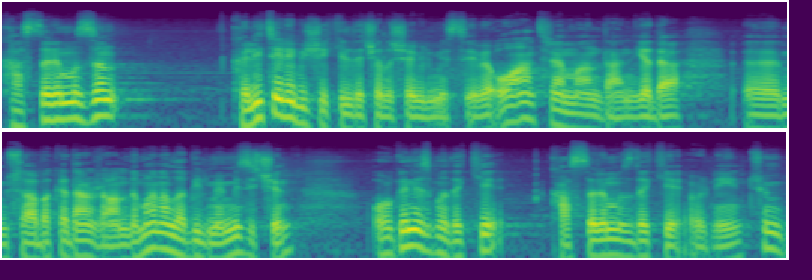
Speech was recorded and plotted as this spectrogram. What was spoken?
kaslarımızın kaliteli bir şekilde çalışabilmesi ve o antrenmandan ya da e, müsabakadan randıman alabilmemiz için organizmadaki kaslarımızdaki örneğin tüm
